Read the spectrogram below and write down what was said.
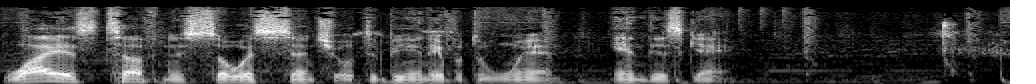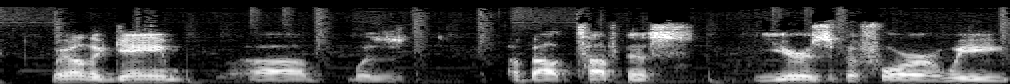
Why is toughness so essential to being able to win in this game? Well, the game uh, was about toughness years before we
